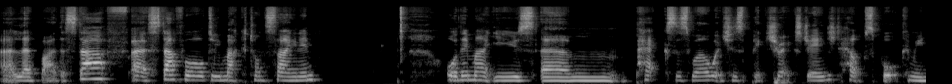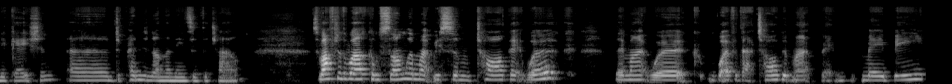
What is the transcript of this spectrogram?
uh, led by the staff. Uh, staff all do Makaton signing or they might use um, PECS as well, which is picture exchange to help support communication, uh, depending on the needs of the child. So after the welcome song, there might be some target work. They might work whatever that target might be, may be,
